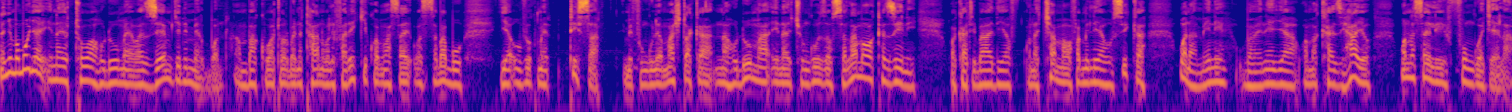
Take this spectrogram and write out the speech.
na nyumba moja inayotoa huduma ya wazee mjini Melbourne ambako watu 45 walifariki kwa sababu ya uviko 19 imefunguliwa mashtaka na huduma inayochunguza usalama wa kazini, wakati baadhi ya wanachama wa familia husika wanaamini mameneja wa makazi hayo wanastahili fungwa jela.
